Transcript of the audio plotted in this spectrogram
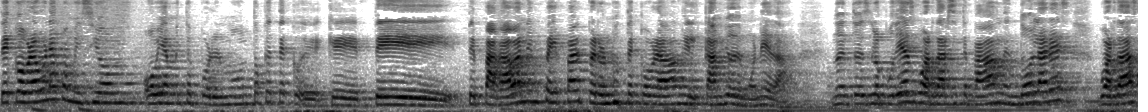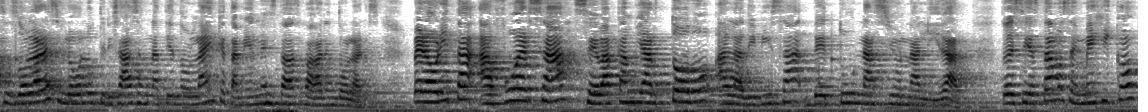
Te cobraba una comisión, obviamente, por el monto que, te, que te, te pagaban en PayPal, pero no te cobraban el cambio de moneda. ¿No? Entonces lo podías guardar, si te pagaban en dólares, guardabas tus dólares y luego lo utilizabas en una tienda online que también necesitabas pagar en dólares. Pero ahorita a fuerza se va a cambiar todo a la divisa de tu nacionalidad. Entonces si estamos en México,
